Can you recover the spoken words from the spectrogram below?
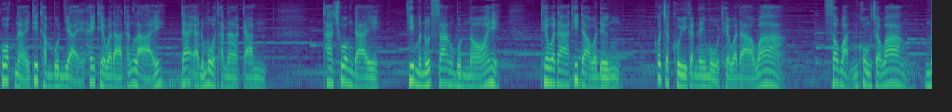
พวกไหนที่ทำบุญใหญ่ให้เทวดาทั้งหลายได้อนุโมทนากัน ถ้าช่วงใดที่มนุษย์สร้างบุญน้อย เทวดาที่ดาวดึงก็จะคุยกันในหมู่เทวดาว่า สวรรค์คงจะว่าง น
